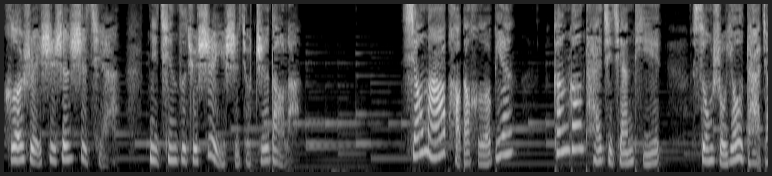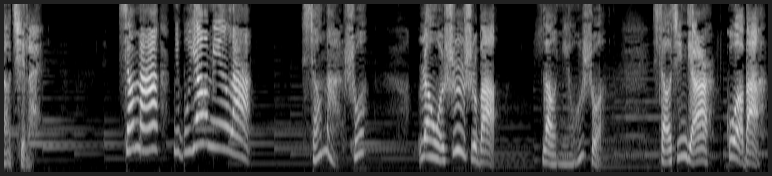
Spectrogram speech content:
河水是深是浅，你亲自去试一试就知道了。”小马跑到河边，刚刚抬起前蹄，松鼠又大叫起来：“小马，你不要命啦！”小马说：“让我试试吧。”老牛说：“小心点儿。”过吧，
